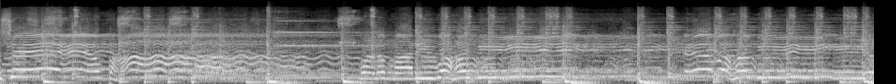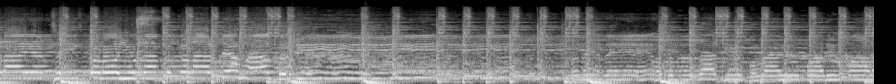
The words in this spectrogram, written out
કરશે પણ મારી વહમી, એ વહમી વેળાએ થઈ કળો યુના કકળાટે હાથથી બધી રાજી ભલાયું મારી માળ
